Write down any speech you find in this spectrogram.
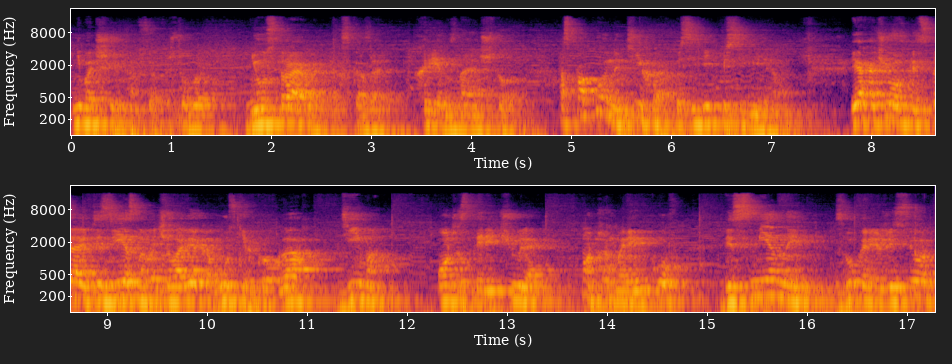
небольшие концерты, чтобы не устраивать, так сказать, хрен знает что, а спокойно, тихо посидеть по-семейному. Я хочу вам представить известного человека в узких кругах, Дима, он же Старичуля, он же Маренков, бессменный звукорежиссер,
